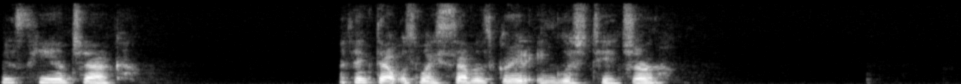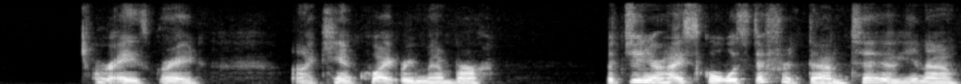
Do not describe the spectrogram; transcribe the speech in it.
Miss Handcheck. I think that was my seventh grade English teacher or eighth grade. I can't quite remember. But junior high school was different then, too, you know.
